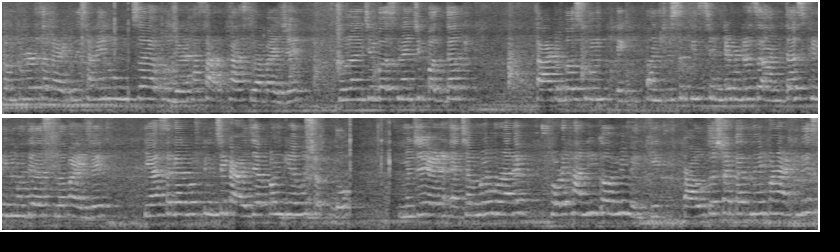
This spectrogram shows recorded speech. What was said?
कम्प्युटरचा ब्राईटनेस आणि रूमचा उजेड हा सारखा असला पाहिजे. मुलांची बसण्याची पद्धत ताट बसून एक पंचवीस ते तीस सेंटीमीटरचं अंतर स्क्रीनमध्ये असलं पाहिजे. या सगळ्या गोष्टींची काळजी आपण घेऊ शकतो. म्हणजे याच्यामुळे होणारे थोडे हानी कमी होईल की टाळू तर शकत नाही पण ॲटलिस्ट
